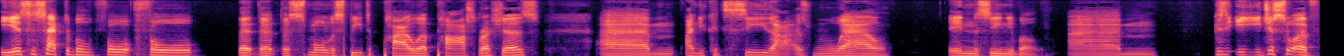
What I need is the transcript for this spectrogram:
he is susceptible for for the the, the smaller speed to power pass rushers, um, and you could see that as well in the Senior Bowl. Um, because he, he just sort of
